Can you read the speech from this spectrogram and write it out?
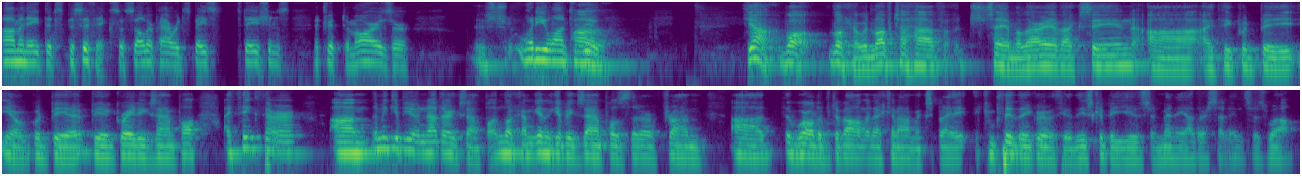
nominate that's specific? So solar powered space stations, a trip to Mars, or what do you want to uh, do? Yeah, well, look, I would love to have, say, a malaria vaccine. Uh, I think would be, you know, would be a be a great example. I think there. Are, um, let me give you another example. And look, I'm going to give examples that are from uh, the world of development economics, but I completely agree with you. These could be used in many other settings as well.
